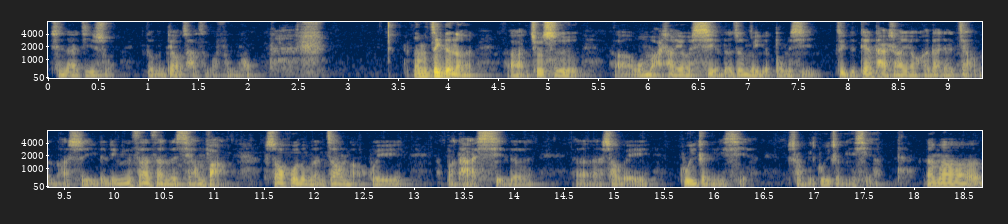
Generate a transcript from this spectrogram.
信贷技术怎么调查，怎么风控。那么这个呢，啊，就是呃，我马上要写的这么一个东西，这个电台上要和大家讲的呢，是一个零零散散的想法，稍后的文章呢会把它写的呃稍微规整一些，稍微规整一些。那么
